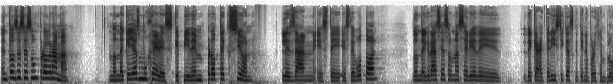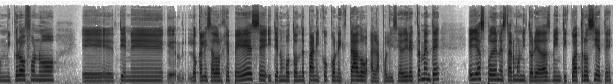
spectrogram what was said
Entonces es un programa donde aquellas mujeres que piden protección les dan este, este botón, donde gracias a una serie de, de características que tiene, por ejemplo, un micrófono, eh, tiene localizador GPS y tiene un botón de pánico conectado a la policía directamente, ellas pueden estar monitoreadas 24/7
